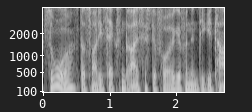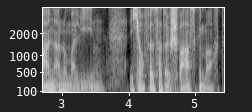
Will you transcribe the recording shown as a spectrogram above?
So, das war die 36. Folge von den digitalen Anomalien. Ich hoffe, es hat euch Spaß gemacht.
